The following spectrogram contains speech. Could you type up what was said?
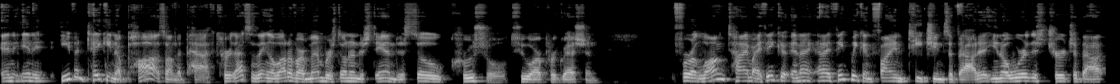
And in it, even taking a pause on the path, that's the thing a lot of our members don't understand is so crucial to our progression for a long time, I think, and I, and I think we can find teachings about it. You know, we're this church about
